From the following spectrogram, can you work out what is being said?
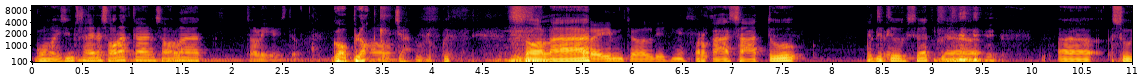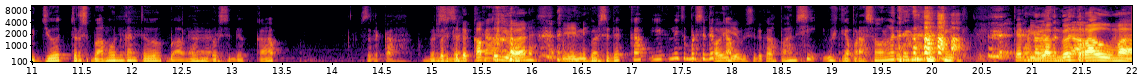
gua nggak izin terus akhirnya sholat kan sholat. Coli ya itu. goblok Oh. aja goblok sholat. Keren coli guys. rakaat satu. Udah tuh set eh, eh, sujud terus bangun kan tuh bangun bersedekap sedekah Bersedekap tuh gimana? Ini. bersedekap iya kan itu bersedekap Oh iya, bersedekap. apaan sih Wih, gak pernah sholat aja Kan Kan dibilang harus gue trauma.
